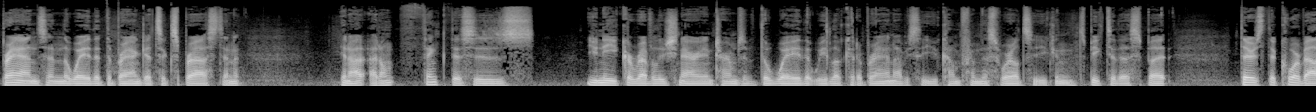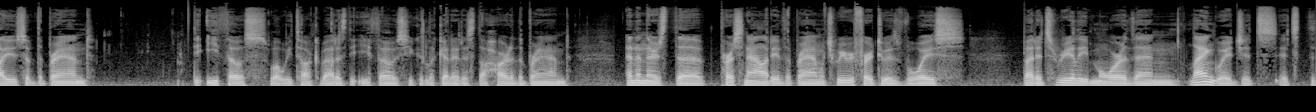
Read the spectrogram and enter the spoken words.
brands and the way that the brand gets expressed. And, you know, I don't think this is unique or revolutionary in terms of the way that we look at a brand. Obviously, you come from this world, so you can speak to this. But there's the core values of the brand, the ethos. What we talk about is the ethos. You could look at it as the heart of the brand. And then there's the personality of the brand, which we refer to as voice, but it's really more than language. It's it's the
